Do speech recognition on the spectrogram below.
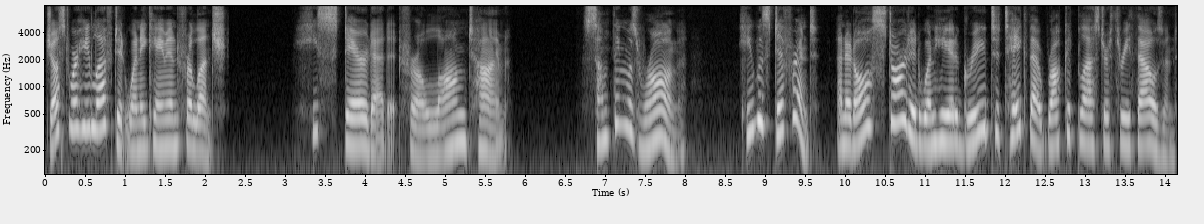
just where he left it when he came in for lunch. He stared at it for a long time. Something was wrong. He was different, and it all started when he had agreed to take that Rocket Blaster 3000.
